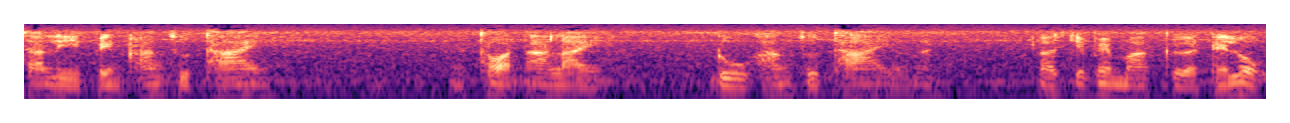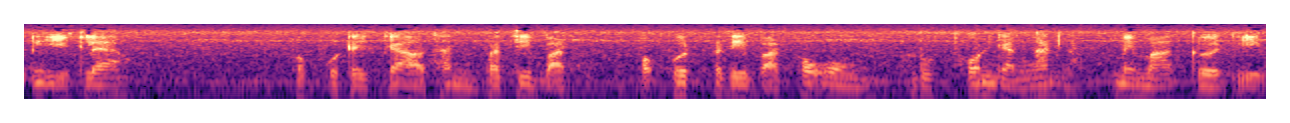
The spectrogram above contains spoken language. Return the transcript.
สาลีเป็นครั้งสุดท้าย ทอดอะไรดูครั้งสุดท้ายอย่างนั้น เราจะไม่มาเกิดในโลกนี้อีกแล้ว พระพุทธเจ้าท่านปฏิบัติประพฤติปฏิบัติพระองค์หลุดพ้นอย่างนั้นแหละไม่มาเกิดอีก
